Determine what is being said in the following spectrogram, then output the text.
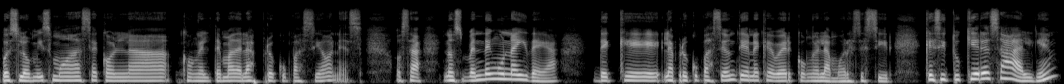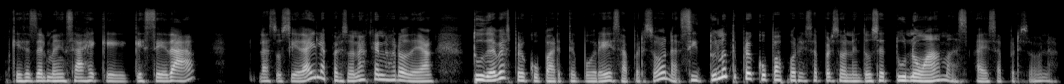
pues lo mismo hace con, la, con el tema de las preocupaciones. O sea, nos venden una idea de que la preocupación tiene que ver con el amor. Es decir, que si tú quieres a alguien, que ese es el mensaje que, que se da, la sociedad y las personas que nos rodean, tú debes preocuparte por esa persona. Si tú no te preocupas por esa persona, entonces tú no amas a esa persona.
